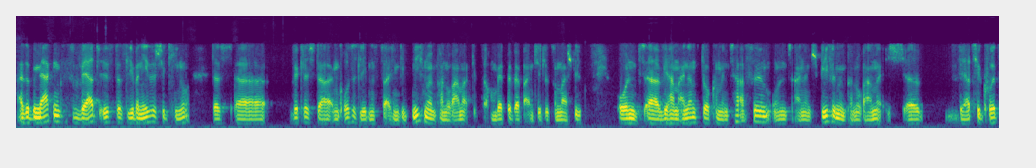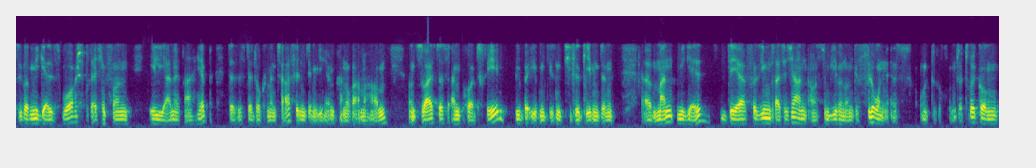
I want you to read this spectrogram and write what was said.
Also bemerkenswert ist das libanesische Kino, das äh, wirklich da ein großes Lebenszeichen gibt. Nicht nur im Panorama, gibt es auch im Wettbewerb einen Titel zum Beispiel. Und äh, wir haben einen Dokumentarfilm und einen Spielfilm im Panorama. Ich äh, werde hier kurz über Miguel's War sprechen von Eliane Raheb. Das ist der Dokumentarfilm, den wir hier im Panorama haben. Und zwar ist das ein Porträt über eben diesen titelgebenden äh, Mann Miguel, der vor 37 Jahren aus dem Libanon geflohen ist und Unterdrückung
